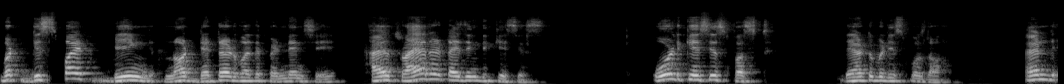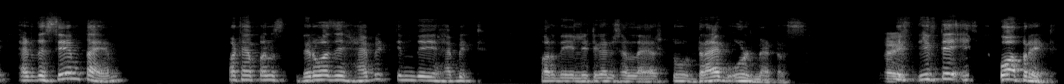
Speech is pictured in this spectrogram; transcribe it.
But despite being not deterred by the pendency, I was prioritizing the cases. Old cases first, they have to be disposed of. And at the same time, what happens? There was a habit in the habit for the litigation lawyers to drag old matters. right If, if they if cooperate,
